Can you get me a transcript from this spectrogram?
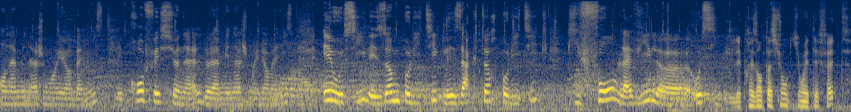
en aménagement et urbanisme, les professionnels de l'aménagement et l'urbanisme et aussi les hommes politiques, les acteurs politiques qui font la ville euh, aussi. Les présentations qui ont été faites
